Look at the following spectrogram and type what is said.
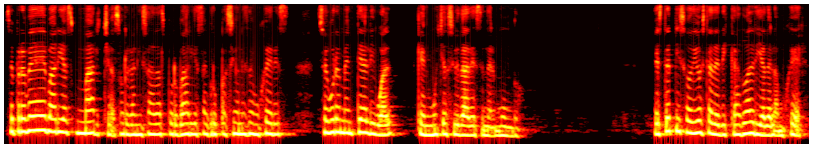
se prevé varias marchas organizadas por varias agrupaciones de mujeres seguramente al igual que en muchas ciudades en el mundo. Este episodio está dedicado al Día de la Mujer.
